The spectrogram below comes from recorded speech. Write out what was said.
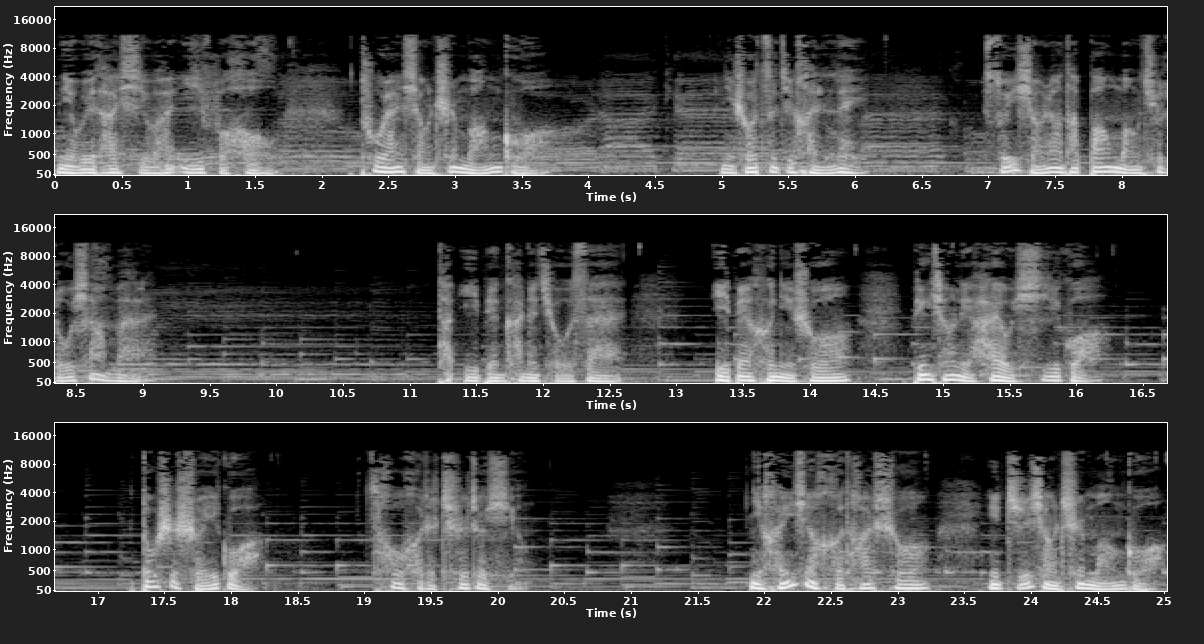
你为他洗完衣服后，突然想吃芒果。你说自己很累，所以想让他帮忙去楼下买。他一边看着球赛，一边和你说：“冰箱里还有西瓜，都是水果，凑合着吃就行。”你很想和他说，你只想吃芒果。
